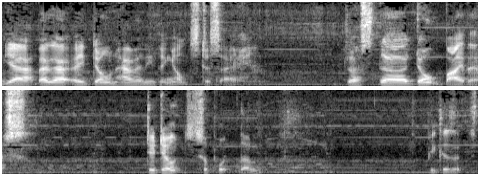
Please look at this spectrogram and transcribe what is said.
yeah, I, I, don't have anything else to say. Just, uh, don't buy this. Don't support them. Because it's,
